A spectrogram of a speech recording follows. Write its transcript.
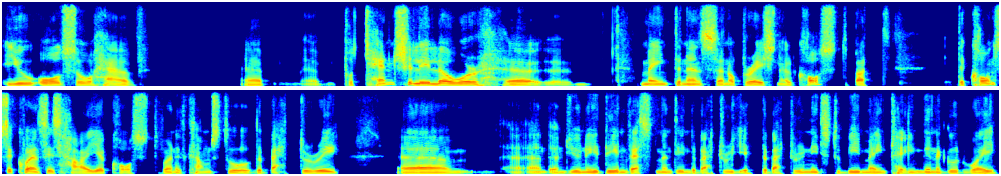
you also have uh, uh, potentially lower uh, maintenance and operational cost, but the consequence is higher cost when it comes to the battery um, and, and you need the investment in the battery. The battery needs to be maintained in a good way.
